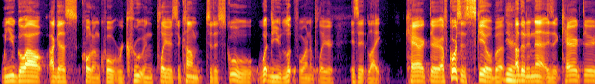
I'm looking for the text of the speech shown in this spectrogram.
when you go out, I guess, quote unquote, recruiting players to come to the school, what do you look for in a player? Is it like character? Of course it's skill, but Yeah. other than that, is it character,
